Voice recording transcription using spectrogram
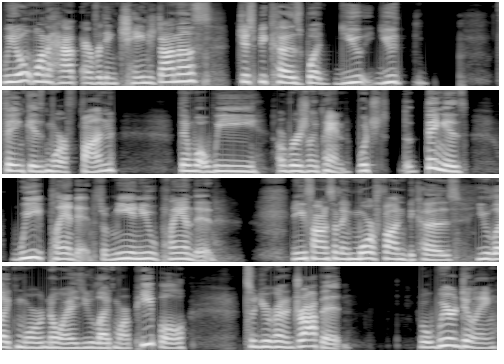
we don't want to have everything changed on us just because what you you think is more fun than what we originally planned. Which the thing is, we planned it. So me and you planned it. And you found something more fun because you like more noise, you like more people. So you're going to drop it what we're doing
